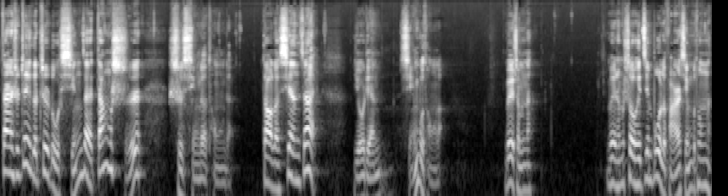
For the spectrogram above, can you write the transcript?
但是这个制度行在当时是行得通的，到了现在有点行不通了。为什么呢？为什么社会进步了反而行不通呢？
